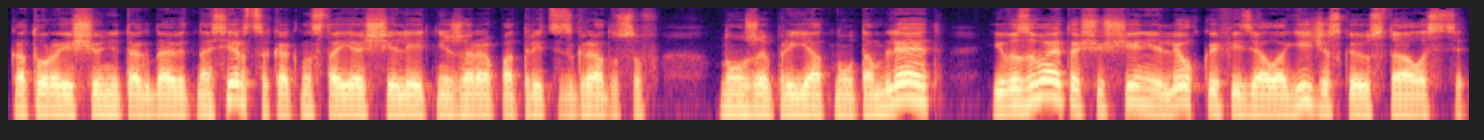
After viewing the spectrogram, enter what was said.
которая еще не так давит на сердце, как настоящая летняя жара по 30 градусов, но уже приятно утомляет и вызывает ощущение легкой физиологической усталости.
